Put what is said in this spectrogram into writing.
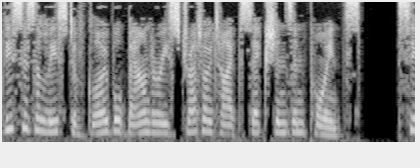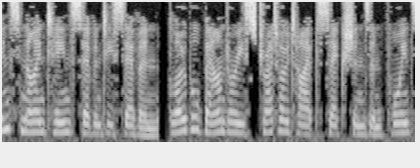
This is a list of global boundary stratotype sections and points. Since 1977, global boundary stratotype sections and points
